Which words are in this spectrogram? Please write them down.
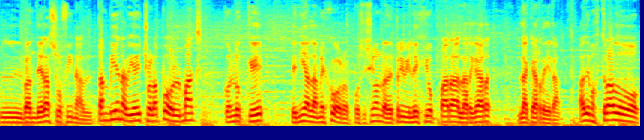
el banderazo final. También había hecho la pole Max, con lo que tenía la mejor posición, la de privilegio, para alargar la carrera. Ha demostrado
